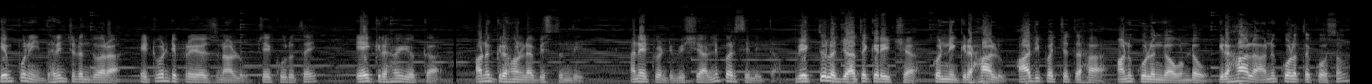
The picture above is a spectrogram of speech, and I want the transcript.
కెంపుని ధరించడం ద్వారా ఎటువంటి ప్రయోజనాలు చేకూరుతాయి? ఏ గ్రహం యొక్క అనుగ్రహం లభిస్తుంది? అనేటువంటి విషయాల్ని పరిశీలిద్దాం. వ్యక్తుల జాతకరీత్యా కొన్ని గ్రహాలు ఆధిపత్యత అనుకూలంగా ఉండవు. గ్రహాల అనుకూలత కోసం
